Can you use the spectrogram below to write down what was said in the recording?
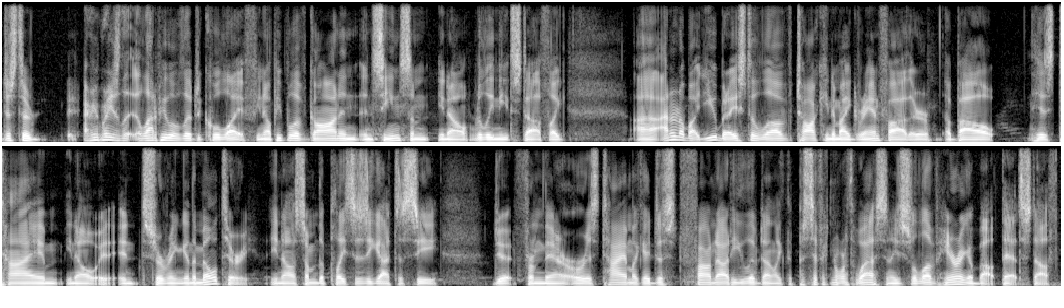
just a everybody's a lot of people have lived a cool life. You know people have gone and, and seen some you know really neat stuff like. Uh, I don't know about you, but I used to love talking to my grandfather about his time, you know, in, in serving in the military. You know, some of the places he got to see from there, or his time. Like I just found out he lived on like the Pacific Northwest, and I used to love hearing about that stuff.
